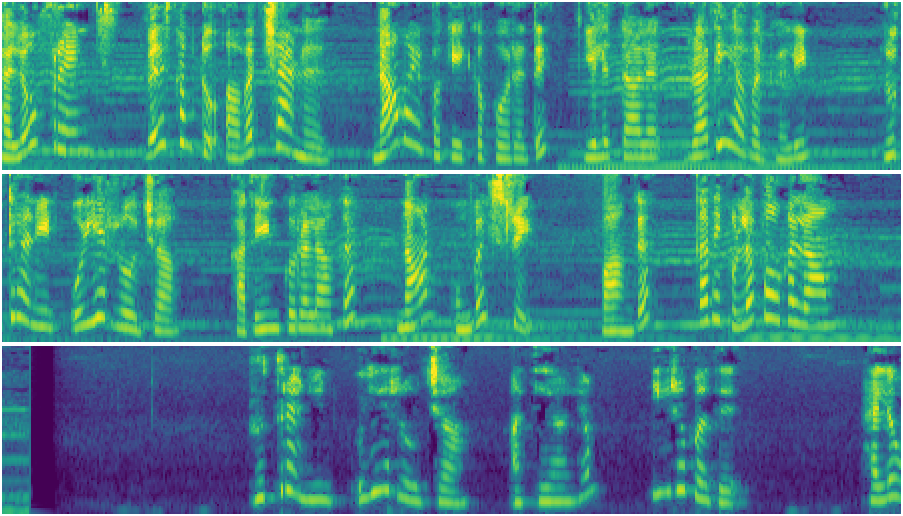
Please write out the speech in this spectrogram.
Hello friends welcome to our channel நாம இப்ப கேட்க போறது எழுத்தாளர் ரதி அவர்களின் ருத்ரனின் உயிர் ரோஜா. கதையின் குரலாக நான் உங்கள் ஸ்ரீ. வாங்க கதைக்குள்ள போகலாம். ருத்ரனின் உயிர் ரோஜா அத்தியாயம் இருபது. ஹலோ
